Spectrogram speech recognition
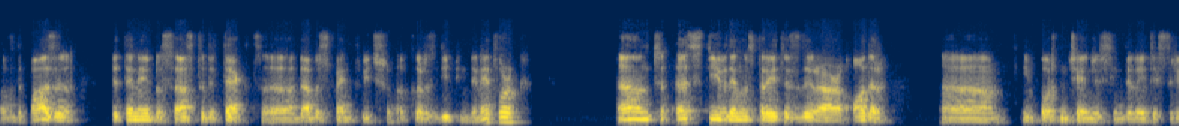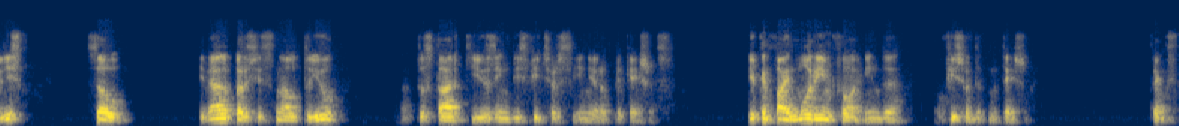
of the puzzle that enables us to detect uh, double spend which occurs deep in the network. And as Steve demonstrated, there are other uh, important changes in the latest release. So developers, it's now to you to start using these features in your applications. You can find more info in the official documentation. Thanks.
